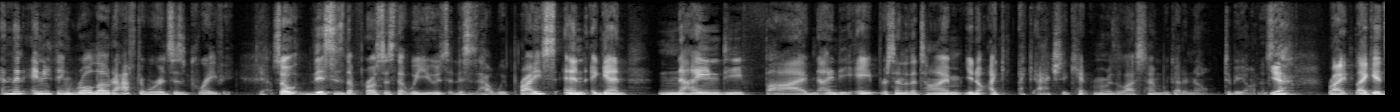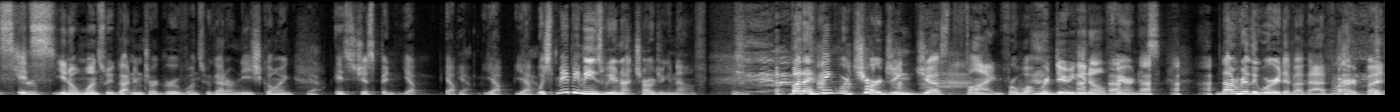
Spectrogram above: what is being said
And then anything roll out afterwards is gravy. Yeah. So this is the process that we use. This is how we price. And again, 95, 98% of the time, you know, I, I actually can't remember the last time we got a no, to be honest. Yeah. Right? Like it's it's, you know, once we've gotten into our groove, once we got our niche going, Yeah. it's just been yep, yep, Yeah. yep, yep. Which maybe means we are not charging enough. but I think we're charging just fine for what we're doing, in all fairness. Not really worried about that part, but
